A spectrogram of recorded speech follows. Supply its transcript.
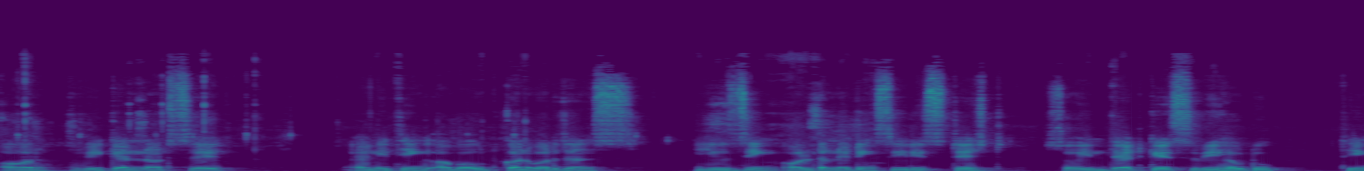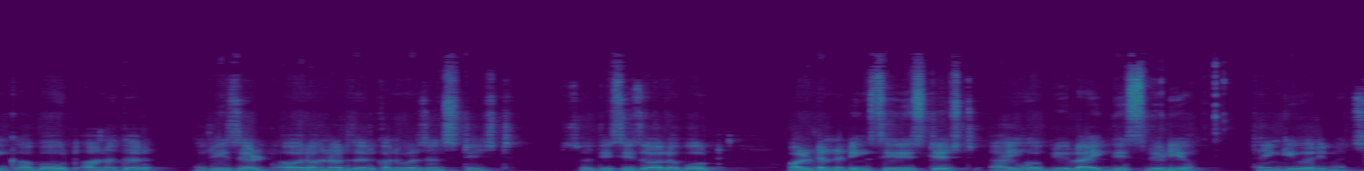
or we cannot say anything about convergence using alternating series test. So in that case, we have to think about another result or another convergence test. So this is all about alternating series test i hope you like this video thank you very much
